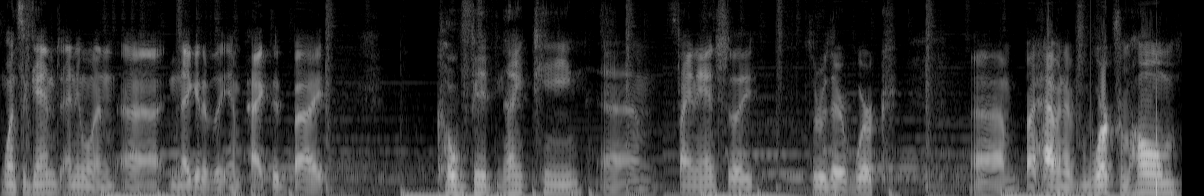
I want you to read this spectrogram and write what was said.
Once again, anyone uh, negatively impacted by COVID 19 um, financially through their work, um, by having to work from home,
